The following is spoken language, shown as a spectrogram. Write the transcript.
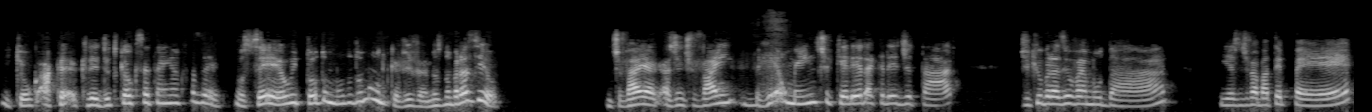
E que eu acredito que é o que você tem a fazer. Você, eu e todo mundo do mundo, porque vivemos no Brasil. A gente vai, a gente vai realmente querer acreditar de que o Brasil vai mudar e a gente vai bater pé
